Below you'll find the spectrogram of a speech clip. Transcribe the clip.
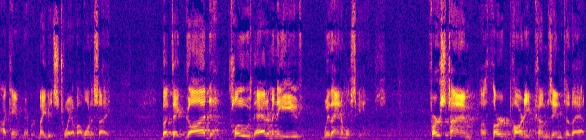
I can't remember, maybe it's 12, I want to say. But that God clothed Adam and Eve with animal skins. First time a third party comes into that,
